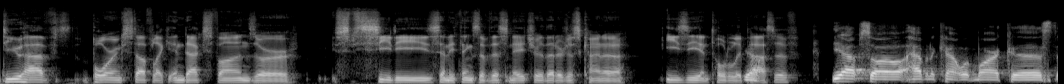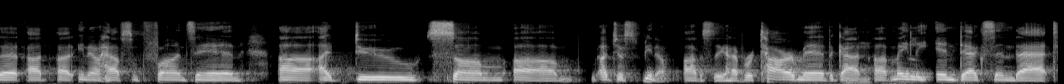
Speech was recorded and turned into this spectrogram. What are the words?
Do you have boring stuff like index funds or CDs, any things of this nature that are just kind of easy and totally yeah. passive? Yep. So I have an account with Marcus that I, I you know, have some funds in. Uh, I do some, um, I just, you know, obviously I have retirement. I got mm-hmm. uh, mainly indexing that.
